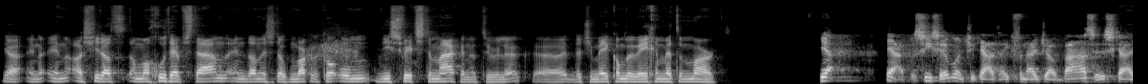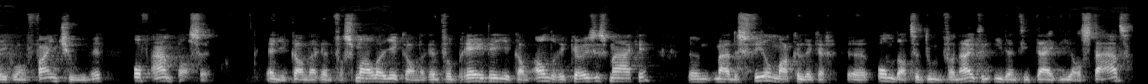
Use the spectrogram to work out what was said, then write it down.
Ja, en, en als je dat allemaal goed hebt staan, en dan is het ook makkelijker om die switch te maken natuurlijk. Uh, dat je mee kan bewegen met de markt. Ja, ja precies. Hè? Want je gaat eigenlijk vanuit jouw basis, ga je gewoon fine-tunen of aanpassen. En je kan daarin versmallen, je kan daarin verbreden, je kan andere keuzes maken. Um, maar het is veel makkelijker uh, om dat te doen vanuit een identiteit die al staat.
